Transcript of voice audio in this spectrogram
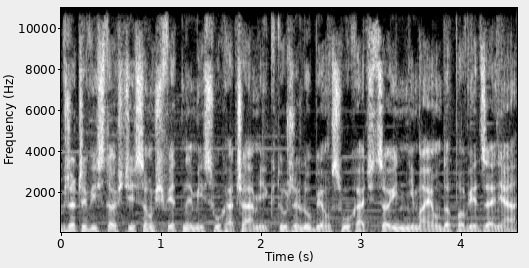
W rzeczywistości są świetnymi słuchaczami, którzy lubią słuchać, co inni mają do powiedzenia,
